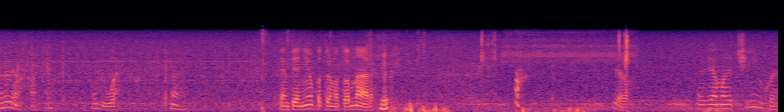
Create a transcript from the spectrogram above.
che ora abbiamo fatto? Le due. Ah. Pian pianino potremo tornare. Mm. Ah. Arriviamo alle 5.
